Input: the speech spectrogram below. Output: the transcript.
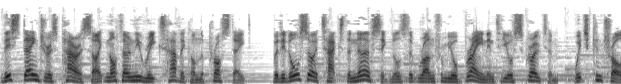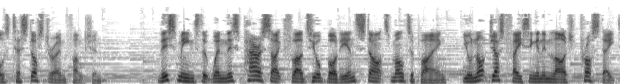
This dangerous parasite not only wreaks havoc on the prostate, but it also attacks the nerve signals that run from your brain into your scrotum, which controls testosterone function. This means that when this parasite floods your body and starts multiplying, you're not just facing an enlarged prostate,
